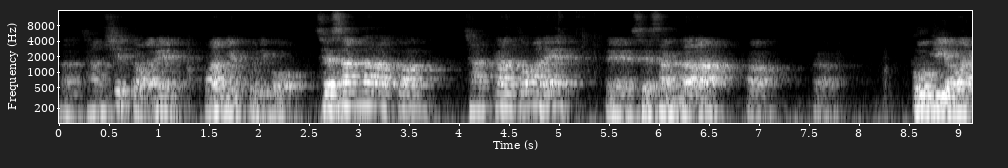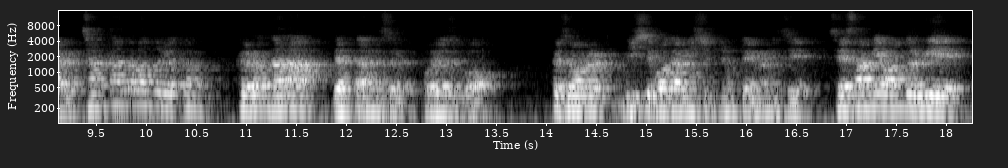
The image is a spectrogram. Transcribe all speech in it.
어, 잠시 동안의 왕일 뿐이고 세상 나라 또한 잠깐 동안의 예, 세상 나라 어, 어, 부귀 영화를 잠깐 동안 누렸던 그런 나라였다는 것을 보여주고 그래서 오늘 25장 26장은 이제 세상의 왕들 위에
